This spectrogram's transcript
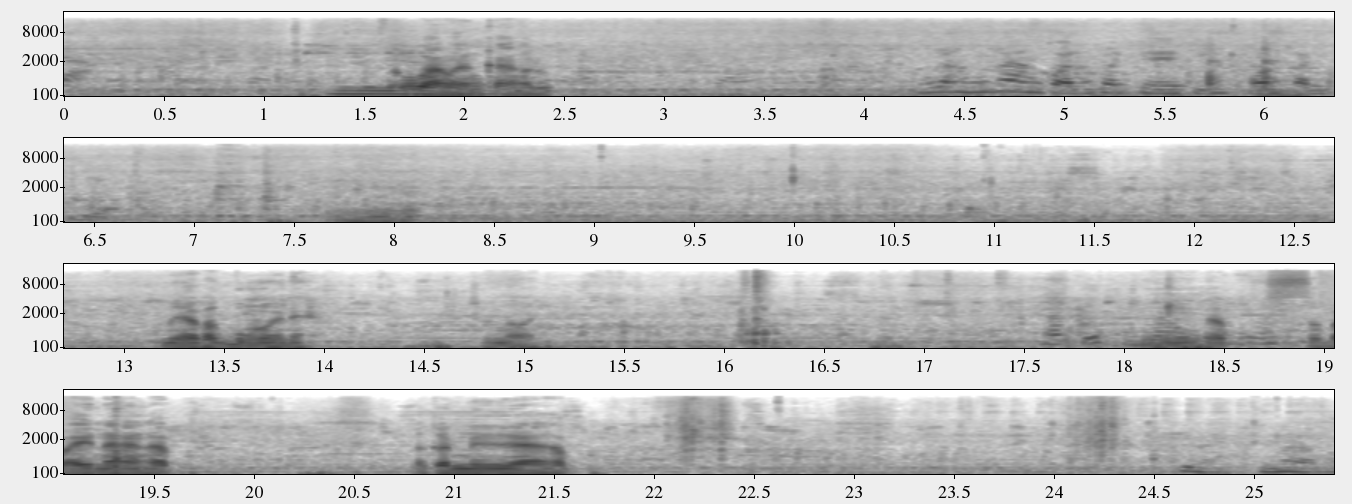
ยะก็วางไว้ข้างๆอะลูกล้างข้างๆก่อนแล้วค่อยเททิ้งพร้อมกันทีเดียวนี่เนื้อผักบุ้งด้วยนะชุดหน่อย ครับลูกนี่ครับสบายหน้าครับ แล้วก็เนื้อครับ ที่ไหนที่มาบ่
